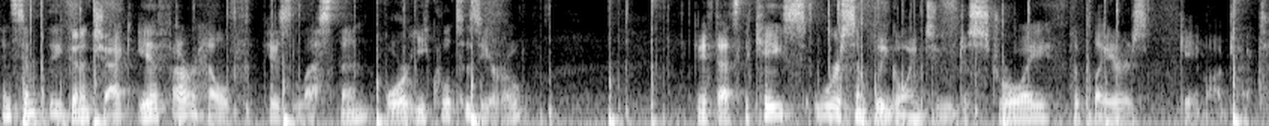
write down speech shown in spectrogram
and simply going to check if our health is less than or equal to zero. And if that's the case, we're simply going to destroy the player's game object.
